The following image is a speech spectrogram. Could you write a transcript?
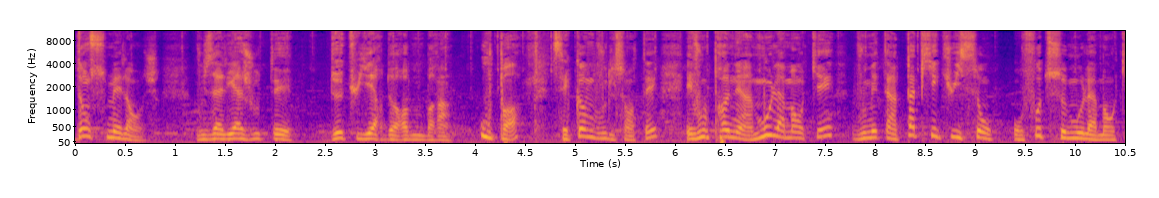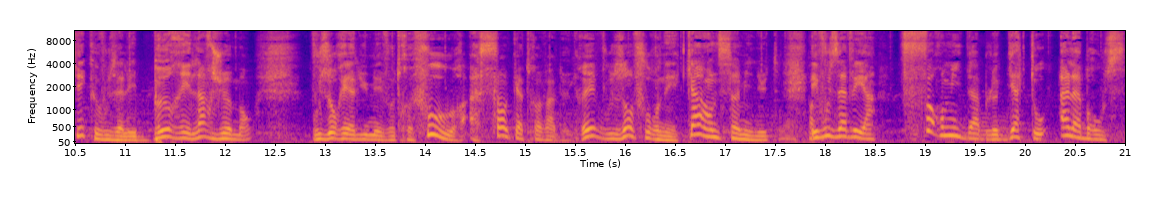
dans ce mélange. Vous allez ajouter deux cuillères de rhum brun ou pas, c'est comme vous le sentez, et vous prenez un moule à manquer, vous mettez un papier cuisson au fond de ce moule à manquer que vous allez beurrer largement. Vous aurez allumé votre four à 180 degrés, vous enfournez 45 minutes et vous avez un formidable gâteau à la brousse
